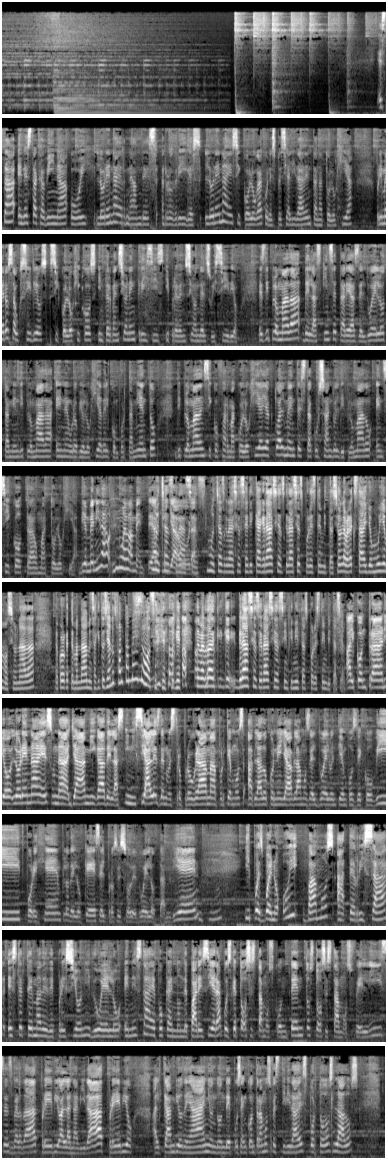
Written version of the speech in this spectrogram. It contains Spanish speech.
Está en esta cabina hoy Lorena Hernández Rodríguez. Lorena es psicóloga con especialidad en tanatología, primeros auxilios psicológicos, intervención en crisis y prevención del suicidio. Es diplomada de las 15 tareas del duelo, también diplomada en neurobiología del comportamiento, diplomada en psicofarmacología y actualmente está cursando el diplomado en psicotraumatología. Bienvenida nuevamente Muchas aquí y gracias. ahora. Muchas gracias, Erika. Gracias, gracias por esta invitación. La verdad que estaba yo muy emocionada. Recuerdo que te mandaba mensajitos, ya nos falta menos. de verdad que, que gracias, gracias infinitas por esta invitación. Al contrario, Lorena es una ya amiga de las iniciales de nuestro programa porque hemos hablado con ella, hablamos del duelo en tiempos de COVID, por ejemplo, de lo que es el proceso de duelo también. Uh -huh. Y pues bueno, hoy vamos a aterrizar este tema de depresión y duelo en esta época en donde pareciera pues que todos estamos contentos, todos estamos felices, ¿verdad? Previo a la Navidad, previo al cambio de año, en donde pues encontramos festividades por todos lados,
